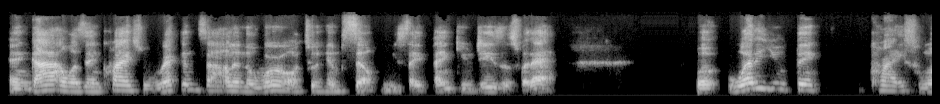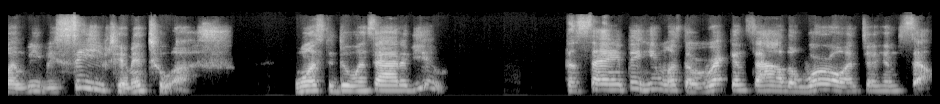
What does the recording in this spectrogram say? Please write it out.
And God was in Christ reconciling the world to himself. We say, Thank you, Jesus, for that. But what do you think Christ, when we received him into us, wants to do inside of you? The same thing. He wants to reconcile the world unto himself.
